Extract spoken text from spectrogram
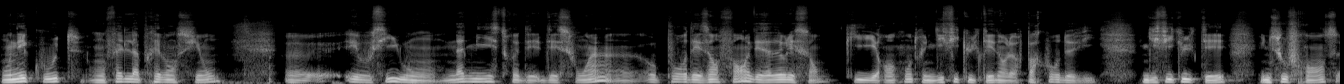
on écoute, on fait de la prévention euh, et aussi où on administre des, soins euh, pour des enfants et des adolescents qui rencontrent une difficulté dans leur parcours de vie, une difficulté, une souffrance,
